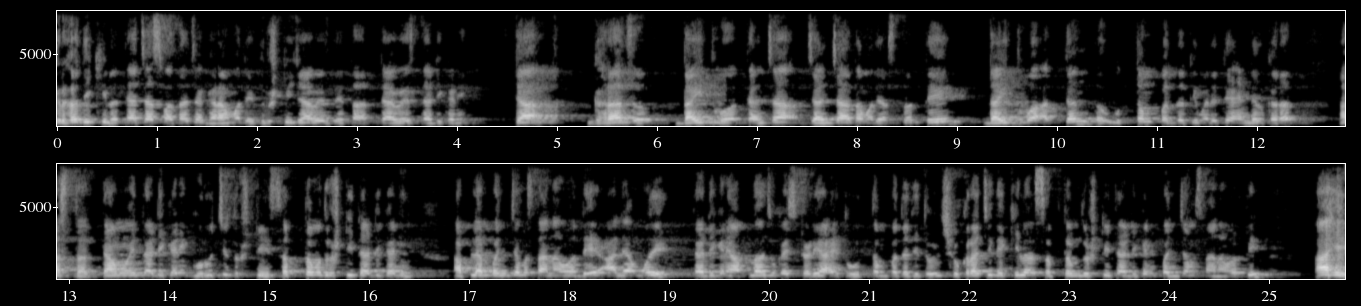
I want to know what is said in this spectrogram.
ग्रह देखील त्याच्या स्वतःच्या घरामध्ये दृष्टी ज्या वेळेस देतात त्यावेळेस त्या ठिकाणी त्या घराचं दायित्व त्यांच्या ज्यांच्या हातामध्ये असतं ते दायित्व अत्यंत उत्तम पद्धतीमध्ये ते हँडल करत असतात. त्यामुळे त्या ठिकाणी गुरुची दृष्टी सप्तम दृष्टी त्या ठिकाणी आपल्या पंचम स्थानामध्ये आल्यामुळे त्या ठिकाणी आपला जो काही स्टडी आहे तो उत्तम पद्धतीत होईल. शुक्राची देखील सप्तम दृष्टी त्या ठिकाणी पंचम स्थानावरती आहे.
